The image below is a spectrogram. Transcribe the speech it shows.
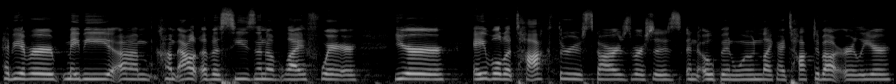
Have you ever maybe um, come out of a season of life where you're able to talk through scars versus an open wound, like I talked about earlier,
